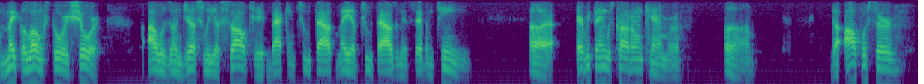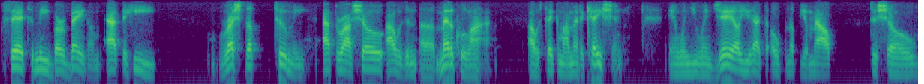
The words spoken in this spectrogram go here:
make a long story short, I was unjustly assaulted back in 2000, May of 2017. Uh, everything was caught on camera. Um, the officer said to me verbatim after he rushed up to me after I showed I was in a medical line. I was taking my medication. And when you in jail, you had to open up your mouth to show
